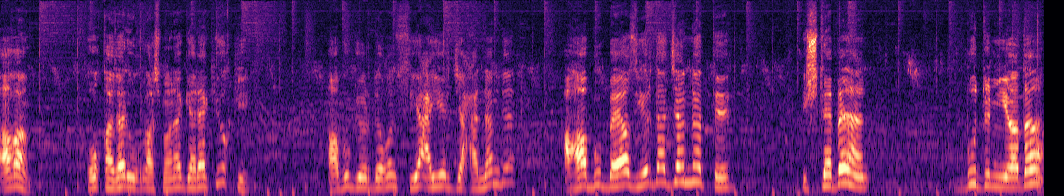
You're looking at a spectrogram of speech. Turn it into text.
Ağam, o kadar uğraşmana gerek yok ki. Ha bu gördüğün siyah yer cehennemdir. Aha bu beyaz yer de cennettir. İşte ben bu dünyada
